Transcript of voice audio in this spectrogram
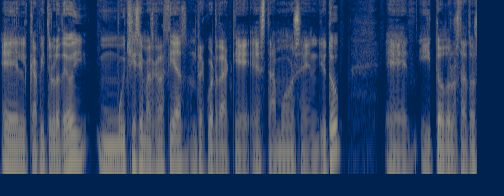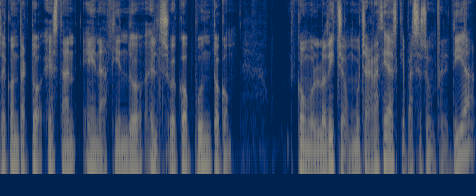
el capítulo de hoy. Muchísimas gracias. Recuerda que estamos en YouTube eh, y todos los datos de contacto están en haciendoelsueco.com como lo dicho, muchas gracias, que pases un feliz día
